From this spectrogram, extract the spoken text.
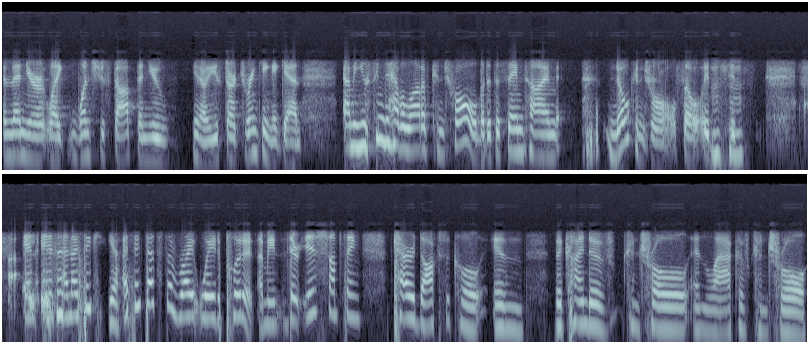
and then you're like once you stop then you you know you start drinking again i mean you seem to have a lot of control but at the same time no control so it's mm-hmm. it's and, and, and I think yeah. I think that's the right way to put it. I mean, there is something paradoxical in the kind of control and lack of control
